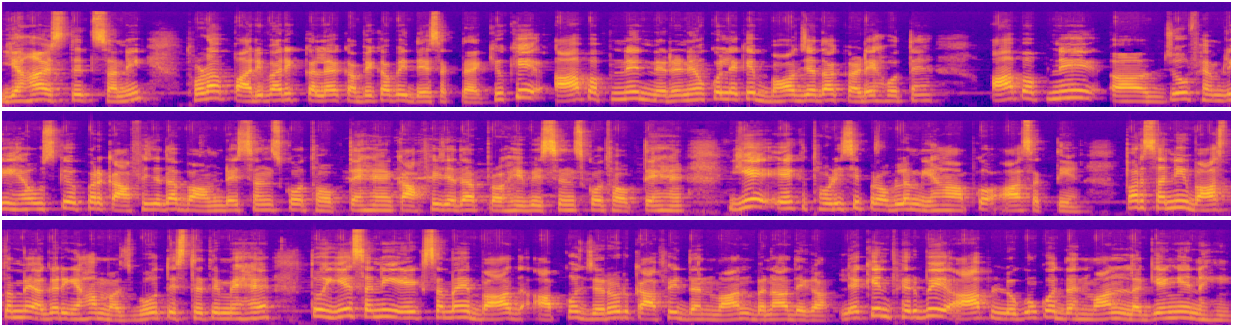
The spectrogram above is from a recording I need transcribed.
यहाँ स्थित शनि थोड़ा पारिवारिक कलह कभी कभी दे सकता है, क्योंकि आप अपने निर्णयों को लेकर बहुत ज़्यादा कड़े होते हैं। आप अपने जो फैमिली है उसके ऊपर काफ़ी ज़्यादा बाउंडेशंस को थोपते हैं, काफ़ी ज़्यादा प्रोहिबिशंस को थोपते हैं। ये एक थोड़ी सी प्रॉब्लम यहाँ आपको आ सकती है। पर शनि वास्तव में अगर यहाँ मज़बूत स्थिति में है तो ये शनि एक समय बाद आपको ज़रूर काफ़ी धनवान बना देगा। लेकिन फिर भी आप लोगों को धनवान लगेंगे नहीं।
